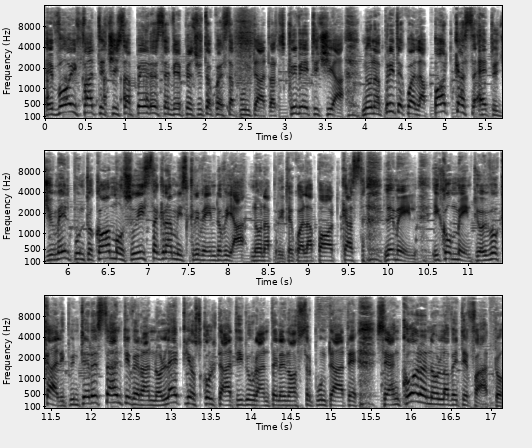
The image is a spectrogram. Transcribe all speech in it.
e voi fateci sapere se vi è piaciuta questa puntata. Scriveteci a non aprite quella podcast at gmail.com o su Instagram iscrivendovi a non aprite quella podcast. Le mail, i commenti o i vocali più interessanti verranno letti e ascoltati durante le nostre puntate. Se ancora non l'avete fatto,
